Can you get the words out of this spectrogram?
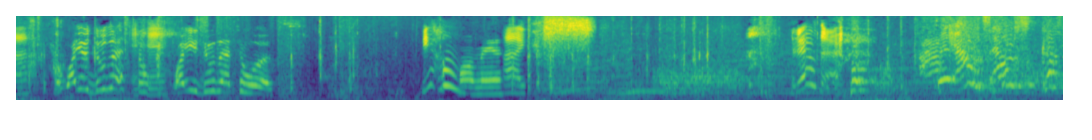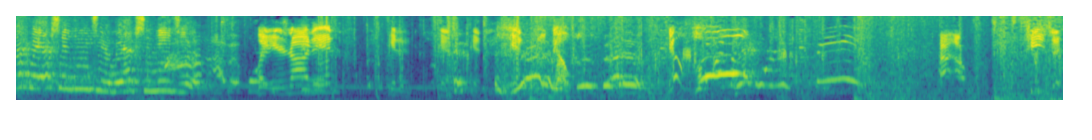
Uh huh. Why you do that to? Okay. Why you do that to us? Come on, man. Hi. Hello there. Wait, Alex, Alex, come back. We actually need you. We actually need you. I'm at four Wait, you're not in? Get in. Get in. Get in. Get in. Go. Go. Uh oh. Cheese it.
